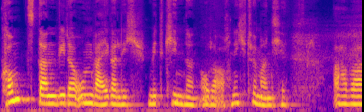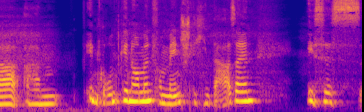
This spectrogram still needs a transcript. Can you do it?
kommt dann wieder unweigerlich mit Kindern oder auch nicht für manche. Aber ähm, im Grund genommen vom menschlichen Dasein ist es,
